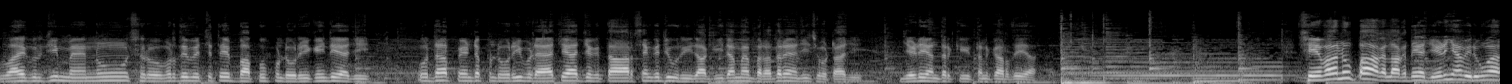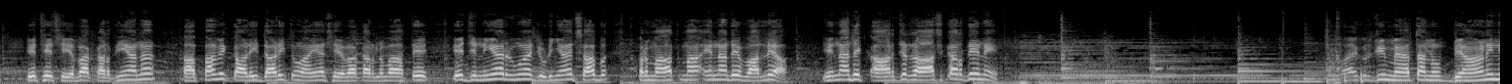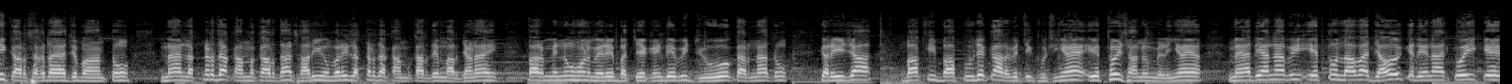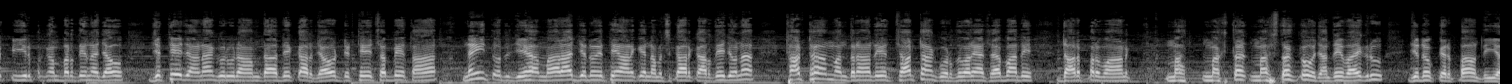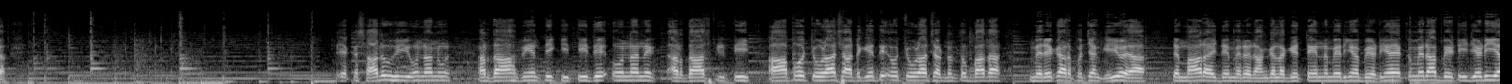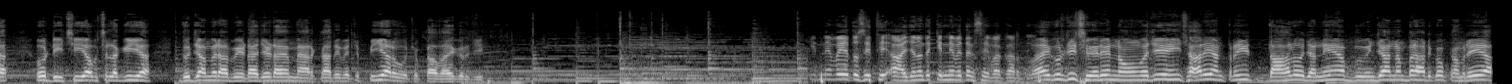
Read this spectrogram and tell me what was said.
ਵਾਹਿਗੁਰੂ ਜੀ, ਮੈਨੂੰ ਸਰੋਵਰ ਦੇ ਵਿੱਚ ਤੇ ਬਾਪੂ ਪੰਡੋਰੀ ਕਹਿੰਦੇ ਆ ਜੀ, ਉਹਦਾ ਪਿੰਡ ਪੰਡੋਰੀ ਵੜੈਚ ਆ ਜਗਤਾਰ ਸਿੰਘ ਝੂਰੀ ਰਾਗੀ ਦਾ ਮੈਂ ਬ੍ਰਦਰ ਆ ਜੀ, ਛੋਟਾ ਜੀ, ਜਿਹੜੇ ਅੰਦਰ ਕੀਰਤਨ ਕਰਦੇ ਆ। ਸੇਵਾ ਨੂੰ ਭਾਗ ਲੱਗਦੇ ਆ, ਜਿਹੜੀਆਂ ਵੀ ਰੂਹਾਂ ਇੱਥੇ ਸੇਵਾ ਕਰਦੀਆਂ ਨਾ ਆਪਾਂ ਵੀ ਕਾਲੀ ਦਾੜੀ ਤੋਂ ਆਏ ਆ ਸੇਵਾ ਕਰਨ ਵਾਸਤੇ, ਇਹ ਜਿੰਨੀਆਂ ਰੂਹਾਂ ਜੁੜੀਆਂ ਸਭ ਪਰਮਾਤਮਾ ਇਹਨਾਂ ਦੇ ਵੱਲ ਆ, ਇਹਨਾਂ ਦੇ ਕਾਰਜ ਰਾਸ ਕਰਦੇ ਨੇ ਵਾਹਿਗੁਰੂ ਜੀ, ਮੈਂ ਤੁਹਾਨੂੰ ਬਿਆਨ ਹੀ ਨਹੀਂ ਕਰ ਸਕਦਾ ਇਸ ਜ਼ਬਾਨ ਤੋਂ। ਮੈਂ ਲੱਕੜ ਦਾ ਕੰਮ ਕਰਦਾ, ਸਾਰੀ ਉਮਰ ਹੀ ਲੱਕੜ ਦਾ ਕੰਮ ਕਰਦੇ ਮਰ ਜਾਣਾ ਹੈ ਪਰ ਮੈਨੂੰ ਹੁਣ ਮੇਰੇ ਬੱਚੇ ਕਹਿੰਦੇ ਵੀ ਜੋ ਕਰਨਾ ਤੂੰ ਕਰੀ ਜਾ। ਬਾਕੀ ਬਾਪੂ ਦੇ ਘਰ ਵਿੱਚ ਹੀ ਖੁਸ਼ੀਆਂ ਆ ਇੱਥੋਂ ਹੀ ਸਾਨੂੰ ਮਿਲੀਆਂ ਆ ਮੈਂ ਤੇ ਆਨਾ ਵੀ ਇਹ ਤੋਂ ਇਲਾਵਾ ਜਾਓ ਕਿਤੇ ਨਾ ਕੋਈ ਕੇ ਪੀਰ ਪਗੰਬਰ ਦੇ ਨਾ ਜਾਓ। ਜਿੱਥੇ ਜਾਣਾ ਗੁਰੂ ਰਾਮਦਾਸ ਦੇ ਘਰ ਜਾਓ, ਡਿੱਠੇ ਛੱਬੇ ਥਾਂ, ਨਹੀਂ ਤੁਰ ਜਿਹਾ ਮਹਾਰਾਜ, ਜਦੋਂ ਇੱਥੇ ਆਣ ਕੇ ਨਮਸਕਾਰ ਕਰਦੇ ਜੋ ਨਾ, ਠਾਠਾਂ ਮੰਦਰਾਂ ਦੇ, ਠਾਠਾਂ ਗੁਰਦੁਆਰਿਆਂ ਸਾਹਿਬਾਂ ਦੇ ਦਰ ਪ੍ਰਵਾਨ ਮਸਤਕ ਹੋ ਜਾਂਦੇ ਵਾਹਿਗੁਰੂ, ਜਦੋਂ ਕਿਰਪਾ ਹੁੰਦੀ ਆ। ਇੱਕ ਸਾਧੂ ਹੀ ਉਹਨਾਂ ਨੂੰ ਅਰਦਾਸ ਬੇਨਤੀ ਕੀਤੀ ਤੇ ਉਹਨਾਂ ਨੇ ਅਰਦਾਸ ਕੀਤੀ ਆਪ ਉਹ ਚੋਲਾ ਛੱਡ ਗਏ ਤੇ ਉਹ ਚੋਲਾ ਛੱਡਣ ਤੋਂ ਬਾਅਦ ਮੇਰੇ ਘਰ ਪਚੰਗੀ ਹੋਇਆ ਤੇ ਮਹਾਰਾਜ ਦੇ ਮੇਰੇ ਰੰਗ ਲੱਗੇ। ਤਿੰਨ ਮੇਰੀਆਂ ਬੇਟੀਆਂ ਇੱਕ ਮੇਰਾ ਬੇਟੀ ਜਿਹੜੀ ਆ ਉਹ ਡੀਸੀ ਆਫਿਸ ਲੱਗੀ ਆ। ਦੂਜਾ ਮੇਰਾ ਬੇਟਾ ਜਿਹੜਾ ਅਮਰੀਕਾ ਦੇ ਵਿੱਚ ਪੀਆਰ ਹੋ ਚੁੱਕਾ ਵਾਹਿਗੁਰੂ ਜੀ। ਕਿੰਨੇ ਵਜੇ ਤੁਸੀਂ ਇੱਥੇ ਆ ਜਾਣਾ ਤੇ ਕਿੰਨੇ ਵਜੇ ਤੱਕ ਸੇਵਾ ਕਰਦੇ ਹੋ? ਵਾਹਿਗੁਰੂ ਜੀ ਸਵੇਰੇ 9 ਵਜੇ ਅਸੀਂ ਸਾਰੇ ਹੀ ਦਾਖਲ ਹੋ ਜਾਂਦੇ ਆ 52 ਨੰਬਰ ਸਾਡੇ ਕੋਲ ਕਮਰੇ ਆ।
